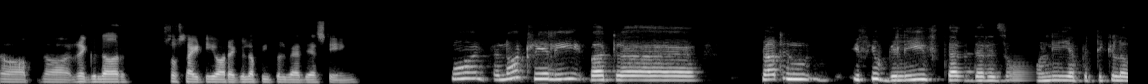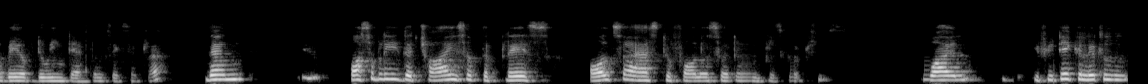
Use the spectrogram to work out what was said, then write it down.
uh, uh, regular society or regular people where they're staying. Not, not really, but uh, certain. If you believe that there is only a particular way of doing temples, etc., then possibly the choice of the place also has to follow certain prescriptions. While if you take a little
